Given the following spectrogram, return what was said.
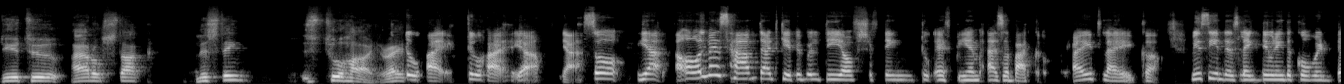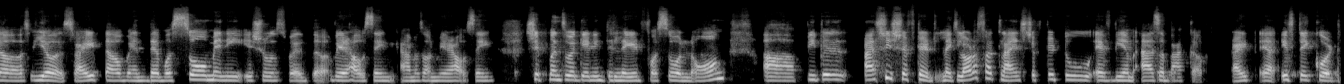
due to out of stock listing is too high, right? Too high, too high. Yeah, yeah. So yeah, always have that capability of shifting to FBM as a backup, right? Like uh, we see this like during the COVID uh, years, right? Uh, when there were so many issues with warehousing, Amazon warehousing, shipments were getting delayed for so long. Uh, people actually shifted, like a lot of our clients shifted to FBM as a backup right? If they could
